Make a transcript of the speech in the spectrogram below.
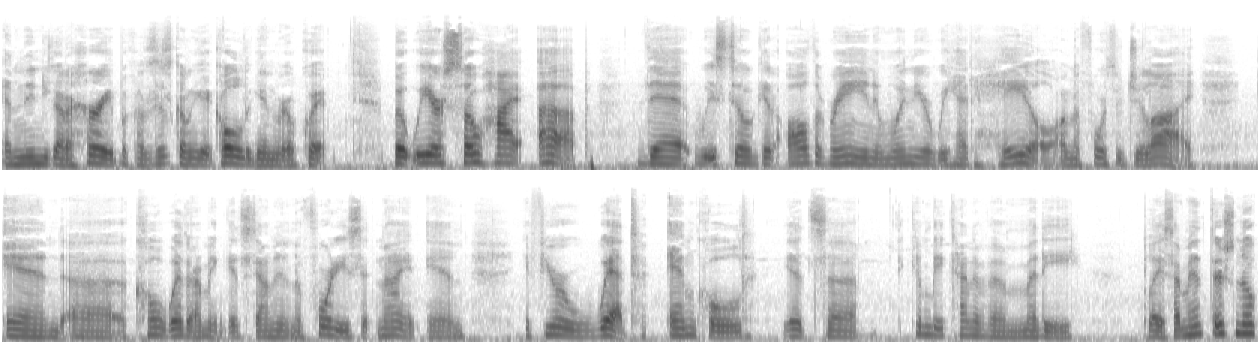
And then you got to hurry because it's going to get cold again real quick. But we are so high up that we still get all the rain. And one year we had hail on the 4th of July and uh, cold weather. I mean, it gets down in the 40s at night. And if you're wet and cold, it's uh, it can be kind of a muddy place. I mean, there's no,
